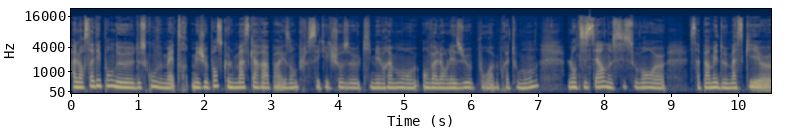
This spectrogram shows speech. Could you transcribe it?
Alors ça dépend de, ce qu'on veut mettre, mais je pense que le mascara par exemple, c'est quelque chose euh, qui met vraiment en valeur les yeux pour à peu près tout le monde. L'anti-cerne aussi souvent, ça permet de masquer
